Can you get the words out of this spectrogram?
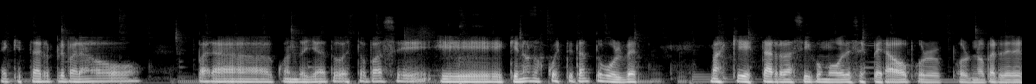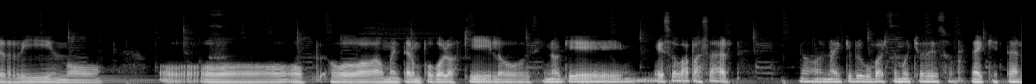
Hay que estar preparado para cuando ya todo esto pase, eh, que no nos cueste tanto volver. Más que estar así como desesperado por, no perder el ritmo o, aumentar un poco los kilos, sino que eso va a pasar. No, no hay que preocuparse mucho de eso. Hay que estar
